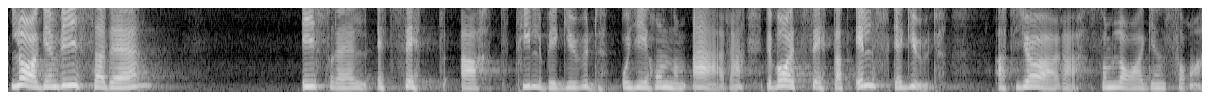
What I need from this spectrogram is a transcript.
Lagen visade Israel ett sätt att tillbe Gud och ge honom ära. Det var ett sätt att älska Gud, att göra som lagen sa.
